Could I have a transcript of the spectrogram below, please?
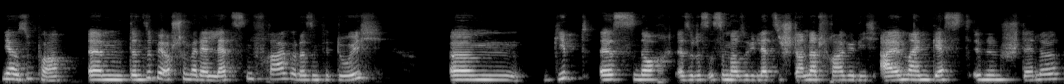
Ja, super. Ähm, dann sind wir auch schon bei der letzten Frage oder sind wir durch? Ähm, gibt es noch, also das ist immer so die letzte Standardfrage, die ich all meinen GästInnen stelle.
